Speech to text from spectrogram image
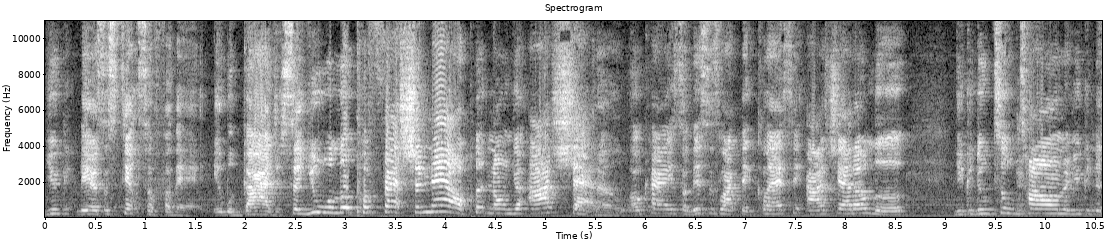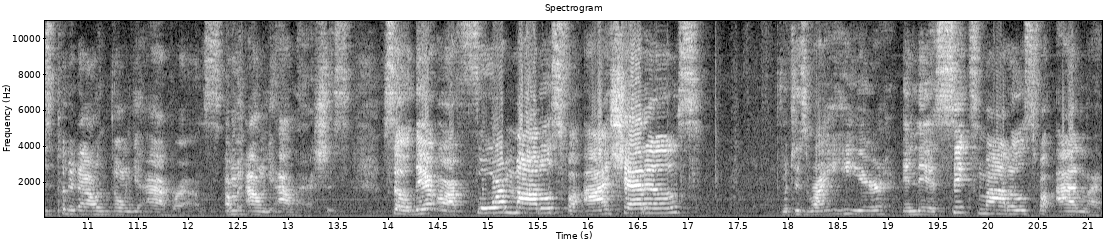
you there's a stencil for that. It will guide you. So you will look professional putting on your eyeshadow. Okay, so this is like the classic eyeshadow look. You can do two-tone or you can just put it on, on your eyebrows. I mean on your eyelashes. So there are four models for eyeshadows, which is right here. And there's six models for eyeliner.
